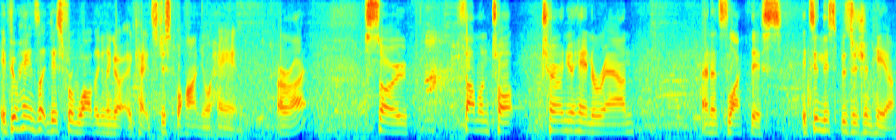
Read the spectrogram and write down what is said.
If your hand's like this for a while, they're gonna go, okay, it's just behind your hand, all right? So thumb on top, turn your hand around, and it's like this. It's in this position here.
